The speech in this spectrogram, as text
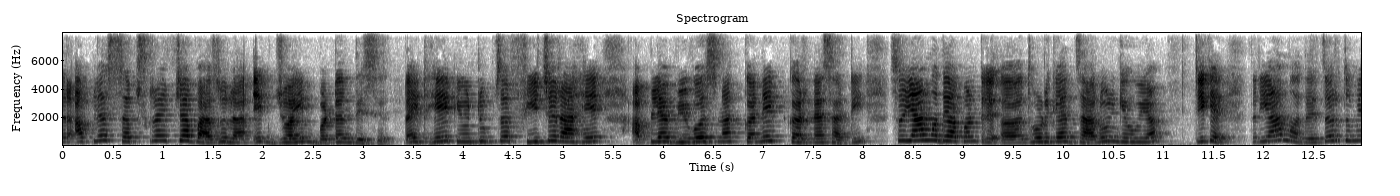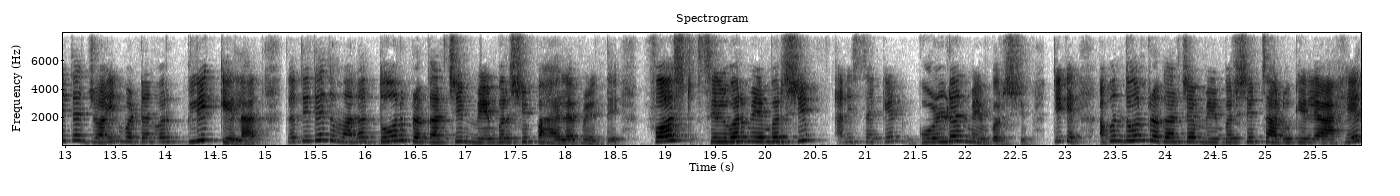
तर आपल्या सबस्क्राईबच्या बाजूला एक जॉईन बटन दिसेल. राईट हे एक यूट्यूबचं फीचर आहे आपल्या व्ह्युअर्सना कनेक्ट करण्यासाठी. सो यामध्ये आपण थोडक्यात जाणून घेऊया. ठीक आहे? तर यामध्ये जर तुम्ही त्या जॉईन बटनवर क्लिक केलात तर तिथे तुम्हाला दोन प्रकारची मेंबरशिप पाहायला मिळते. फर्स्ट सिल्वर मेंबरशिप आणि सेकंड गोल्डन मेंबरशिप ठीक आहे? आपण दोन प्रकारच्या मेंबरशिप चालू केल्या आहेत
